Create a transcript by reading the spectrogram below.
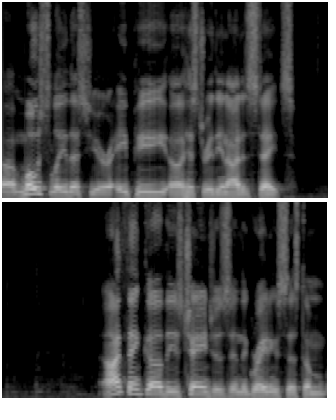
uh, mostly this year AP uh, History of the United States. I think uh, these changes in the grading system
